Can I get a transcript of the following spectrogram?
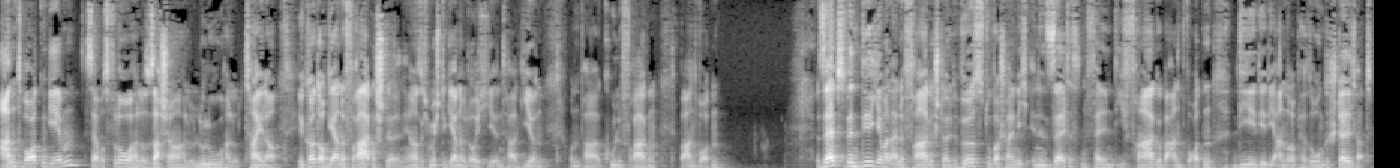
Antworten geben. Servus Flo, hallo Sascha, hallo Lulu, hallo Tyler. Ihr könnt auch gerne Fragen stellen. Ja? Also ich möchte gerne mit euch hier interagieren und ein paar coole Fragen beantworten. Selbst wenn dir jemand eine Frage stellt, wirst du wahrscheinlich in den seltensten Fällen die Frage beantworten, die dir die andere Person gestellt hat.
